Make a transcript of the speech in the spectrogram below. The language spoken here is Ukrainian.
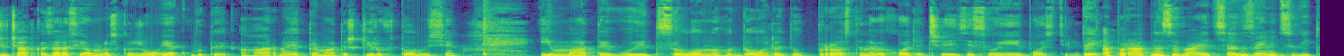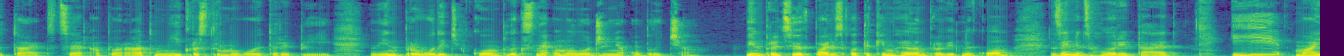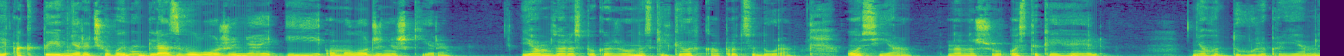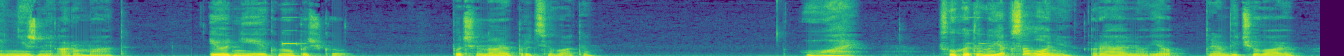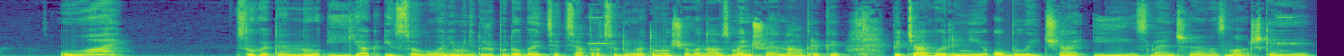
Дівчатка, зараз я вам розкажу, як бути гарно, як тримати шкіру в тонусі і мати вид салонного догляду, просто не виходячи зі своєї постілі. Цей апарат називається Zenith Vita Tight. Це апарат мікрострумової терапії. Він проводить комплексне омолодження обличчя. Він працює в парі з отаким гелем-провідником Zemix Glory Tide і має активні речовини для зволоження і омолодження шкіри. Я вам зараз покажу, наскільки легка процедура. Ось я наношу ось такий гель, в нього дуже приємний ніжний аромат. І однією кнопочкою починаю працювати. Ой! Слухайте, ну як в салоні, реально, я прям відчуваю. Ой! Слухайте, ну і як і в салоні, мені дуже подобається ця процедура, тому що вона зменшує набряки, підтягує лінію обличчя і зменшує зморшки.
